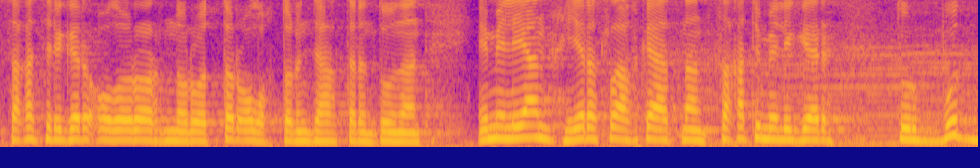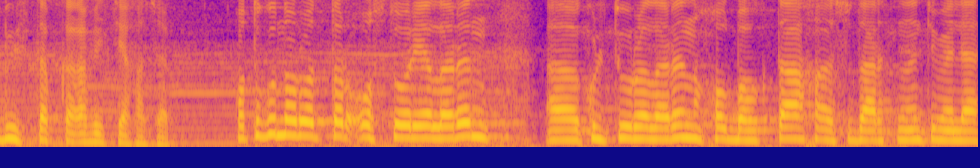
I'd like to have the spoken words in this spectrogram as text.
Сақа сіргер олорор нороттар олықтарын жақтарын туынан Эмилиан Ярославскай атынан сақа түмелігер турбут бұстапқаға бетсе қасып. Қотығы нороттар осторияларын, культураларын холбауқтақ сударсынан түмелі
